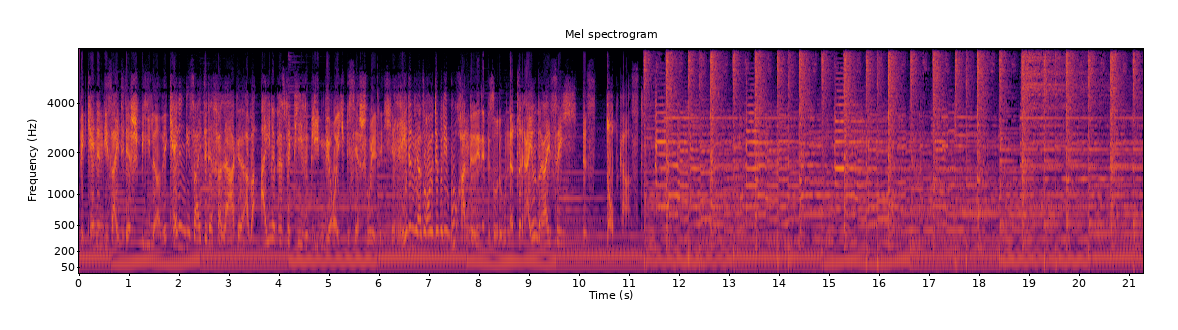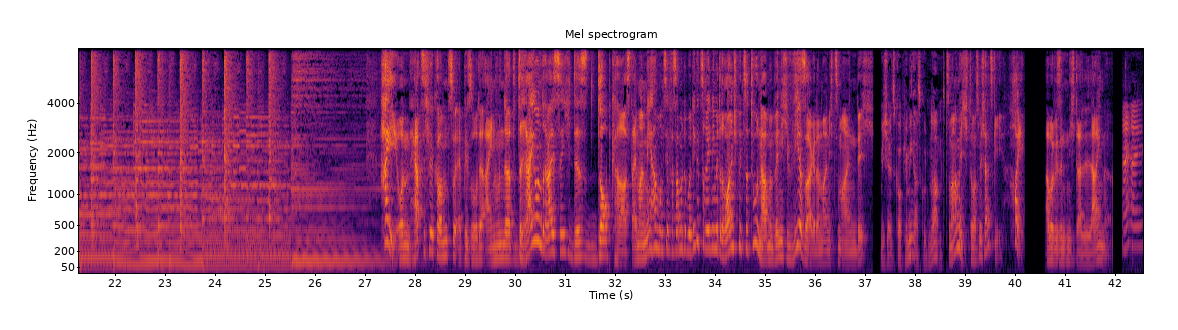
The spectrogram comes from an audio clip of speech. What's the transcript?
Wir kennen die Seite der Spieler, wir kennen die Seite der Verlage, aber eine Perspektive blieben wir euch bisher schuldig. Reden wir also heute über den Buchhandel in Episode 133 des Dorpcast. Hi und herzlich willkommen zu Episode 133 des Dorpcast. Einmal mehr haben wir uns hier versammelt, über Dinge zu reden, die mit Rollenspiel zu tun haben. Und wenn ich wir sage, dann meine ich zum einen dich. Michael Skorpio-Mingas, guten Abend. Zum anderen mich, Thomas Michalski. Hi. Aber wir sind nicht alleine. Hi, hi.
